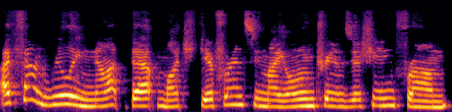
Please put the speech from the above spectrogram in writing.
I've found really not that much difference in my own transition from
